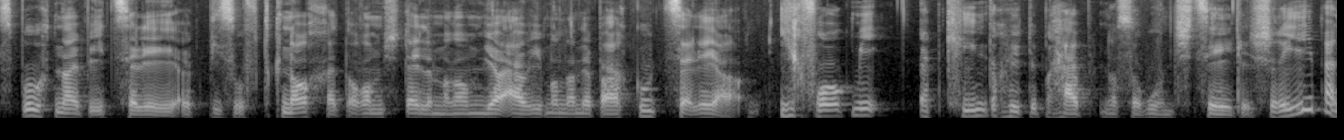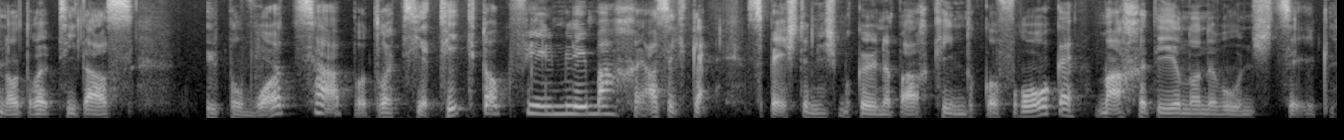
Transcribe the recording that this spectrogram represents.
Es braucht noch ein bisschen etwas auf die Knochen, darum stellen wir ihm ja auch immer noch ein paar Gutzeli an. Ich frage mich, ob Kinder heute überhaupt noch so Wunschzettel schreiben oder ob sie das über WhatsApp oder ob sie ein TikTok-Film machen. Also ich glaube, das Beste ist, wir gehen ein paar Kinder fragen, machen dir noch einen Wunschzettel?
